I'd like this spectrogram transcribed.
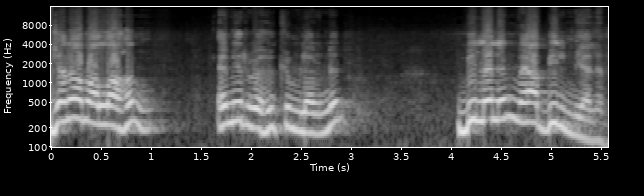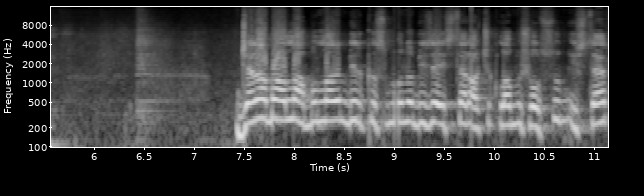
Cenab-ı Allah'ın emir ve hükümlerinin bilelim veya bilmeyelim. Cenab-ı Allah bunların bir kısmını bize ister açıklamış olsun, ister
